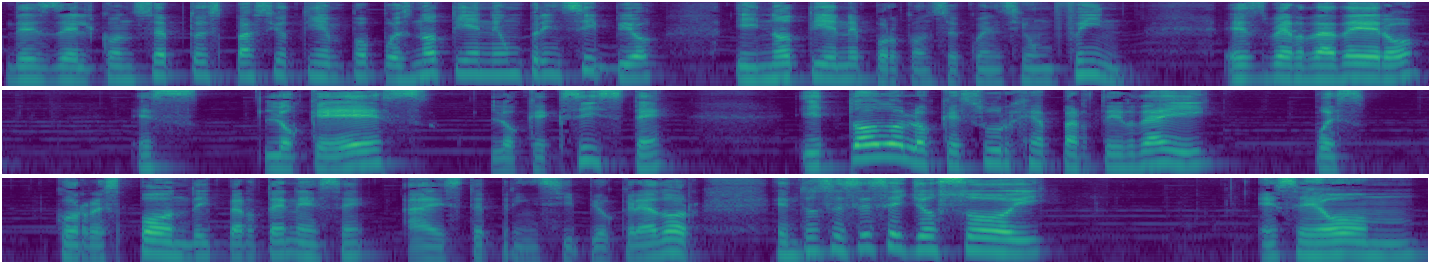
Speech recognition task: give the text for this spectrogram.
desde el concepto espacio-tiempo, pues no tiene un principio y no tiene por consecuencia un fin. Es verdadero, es lo que es, lo que existe, y todo lo que surge a partir de ahí, pues corresponde y pertenece a este principio creador. Entonces ese yo soy, ese om,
